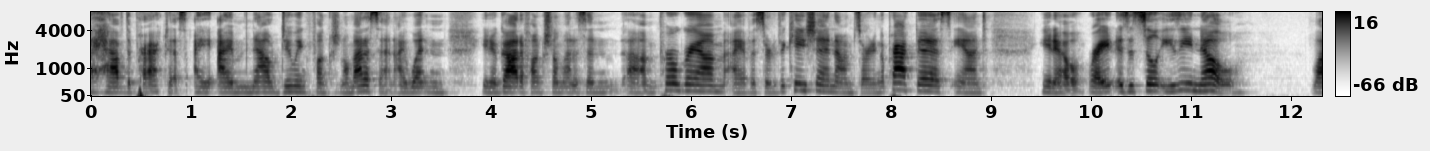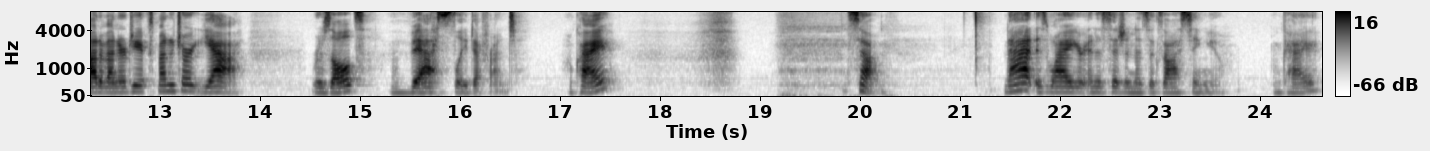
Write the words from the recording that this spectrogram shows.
I have the practice. I, I'm now doing functional medicine. I went and, you know, got a functional medicine um, program. I have a certification. Now I'm starting a practice. And, you know, right? Is it still easy? No. A lot of energy expenditure? Yeah. Results? Vastly different. Okay? So, that is why your indecision is exhausting you. Okay?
